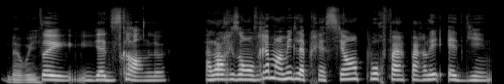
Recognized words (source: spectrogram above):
Ben oui. Il y a 10 grandes, là. Alors, ils ont vraiment mis de la pression pour faire parler Ed Gein.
